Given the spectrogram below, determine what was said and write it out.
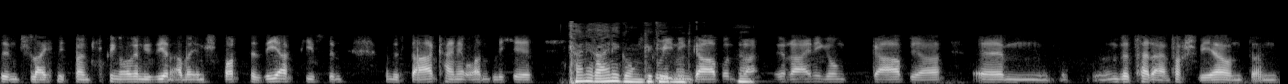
sind, vielleicht nicht beim Doping organisieren, aber im Sport per se aktiv sind und es da keine ordentliche Keine Reinigung gegeben Screening hat. gab und Ja. Re- Reinigung gab, ja, ähm, wird halt einfach schwer und dann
